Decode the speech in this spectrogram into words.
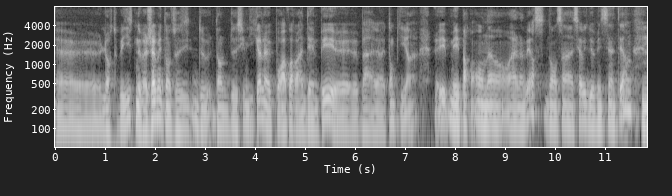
euh, l'orthopédiste ne va jamais dans, dans, le dossier médical pour avoir un DMP, euh, bah, tant pis. Hein. mais par contre, on a à l'inverse, dans un service de médecine interne, mm.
